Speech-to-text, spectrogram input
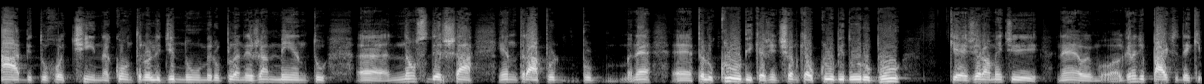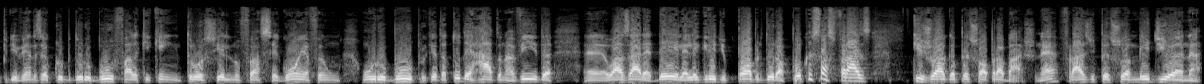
hábito, rotina, controle de número, planejamento, uh, não se deixar entrar por, por né, é, pelo clube, que a gente chama que é o clube do urubu, que é geralmente né, a grande parte da equipe de vendas é o clube do urubu, fala que quem trouxe ele não foi uma cegonha, foi um, um urubu, porque está tudo errado na vida, é, o azar é dele, a alegria de pobre dura pouco, essas frases que joga o pessoal para baixo, né? Frase de pessoa mediana.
